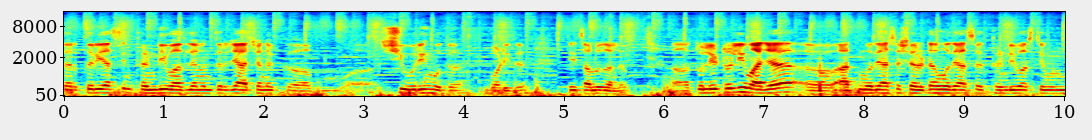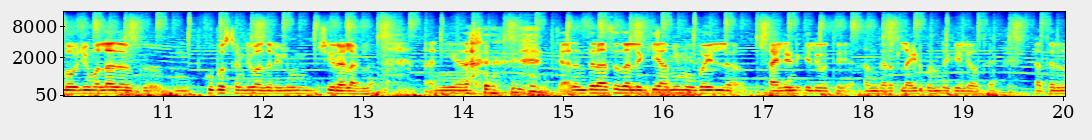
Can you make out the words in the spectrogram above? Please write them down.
तरतरी असतील थंडी वाजल्यानंतर जे अचानक शिवरिंग होतं बॉडीचं ते चालू झालं. तो लिटरली माझ्या आतमध्ये असं शर्टामध्ये असं थंडी वाजते म्हणून भाऊजी मला खूपच थंडी वाजायला लागली म्हणून शिरायला लागला. आणि त्यानंतर असं झालं की आम्ही मोबाईल सायलेंट केले होते. अंधारात लाइट बंद केल्या होत्या. त्या तर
